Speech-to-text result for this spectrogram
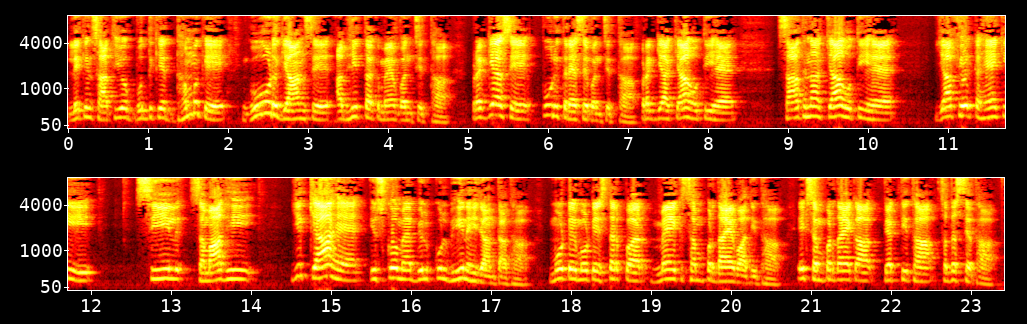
लेकिन साथियों, बुद्ध के धम्म के गूढ़ ज्ञान से अभी तक मैं वंचित था। प्रज्ञा से पूरी तरह से वंचित था। प्रज्ञा क्या होती है? साधना क्या होती है? या फिर कहें कि सील, समाधि, ये क्या है, इसको मैं बिल्कुल भी नहीं जानता था। मोटे मोटे स्तर पर मैं एक संप्रदायवादी था, एक संप्रदाय का व्यक्ति था, सदस्य था।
